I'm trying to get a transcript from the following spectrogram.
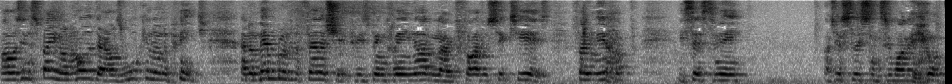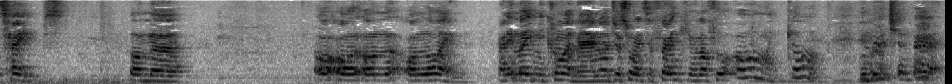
I was in Spain on holiday. I was walking on a beach, and a member of the fellowship who's been clean, I don't know, five or six years, phoned me up. He says to me, I just listened to one of your tapes on uh, the on, on, online, and it made me cry, man. I just wanted to thank you, and I thought, oh my god, imagine that.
